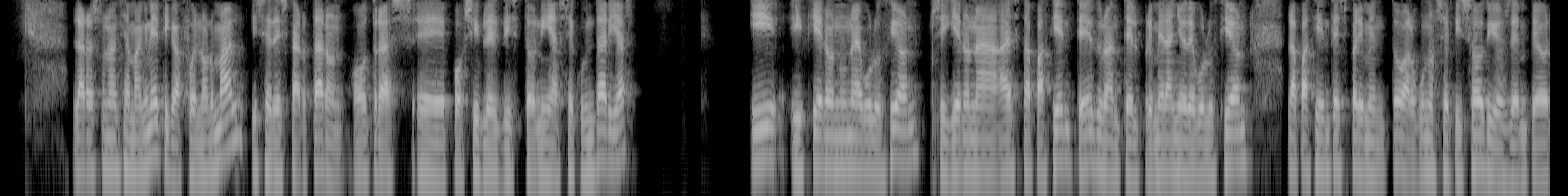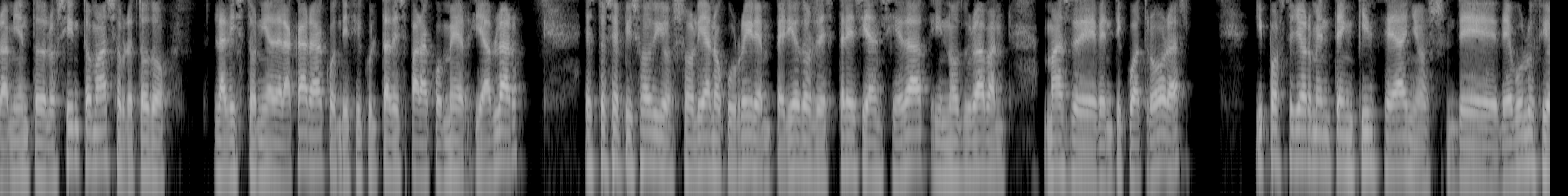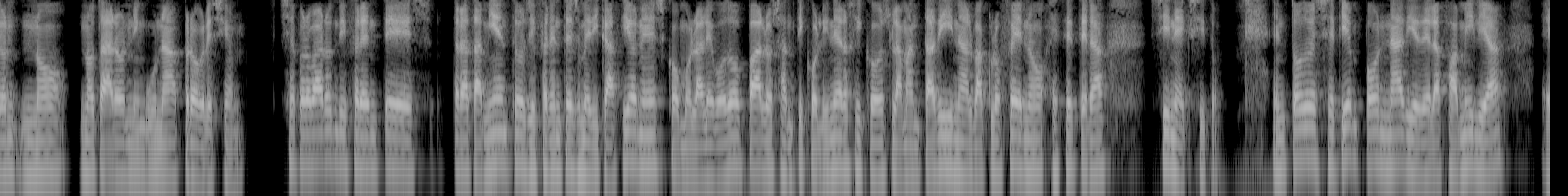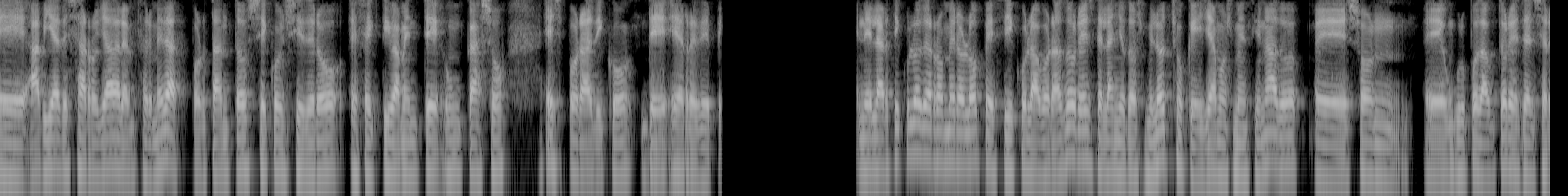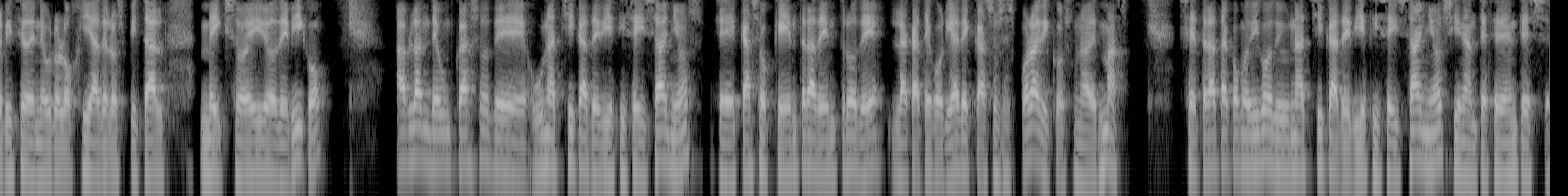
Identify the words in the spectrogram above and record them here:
La resonancia magnética fue normal y se descartaron otras eh, posibles distonías secundarias y hicieron una evolución, siguieron a, esta paciente. Durante el primer año de evolución, la paciente experimentó algunos episodios de empeoramiento de los síntomas, sobre todo la distonía de la cara, con dificultades para comer y hablar. Estos episodios solían ocurrir en periodos de estrés y ansiedad y no duraban más de 24 horas. Y posteriormente, en 15 años de evolución, no notaron ninguna progresión se probaron diferentes tratamientos, diferentes medicaciones como la levodopa, los anticolinérgicos, la mantadina, el baclofeno, etcétera, sin éxito. En todo ese tiempo nadie de la familia eh, había desarrollado la enfermedad, por tanto se consideró efectivamente un caso esporádico de RDP. En el artículo de Romero López y colaboradores del año 2008, que ya hemos mencionado, eh, son eh, un grupo de autores del Servicio de Neurología del Hospital Meixoeiro de Vigo, hablan de un caso de una chica de 16 años, eh, caso que entra dentro de la categoría de casos esporádicos, una vez más. Se trata, como digo, de una chica de 16 años sin antecedentes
